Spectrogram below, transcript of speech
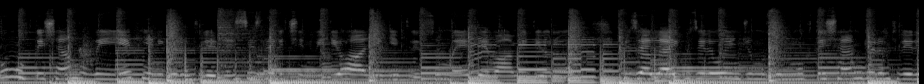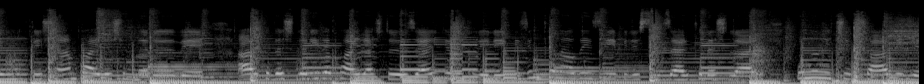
bu muhteşem bu ve yepyeni görüntülerini sizler için video haline getirip sunmaya devam ediyorum. Güzeller güzeli oyuncumuzun muhteşem görüntüleri, muhteşem paylaşımları ve arkadaşlarıyla paylaştığı özel görüntüleri bizim kanalda izleyebilirsiniz arkadaşlar için sadece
